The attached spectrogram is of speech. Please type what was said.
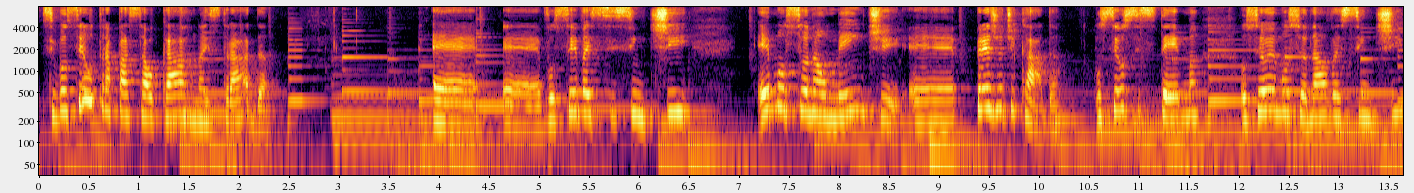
se você ultrapassar o carro na estrada, é, é, você vai se sentir emocionalmente é, prejudicada o seu sistema, o seu emocional vai se sentir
